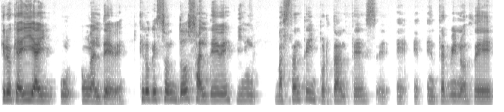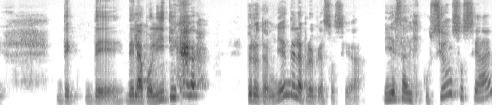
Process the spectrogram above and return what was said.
creo que ahí hay un, aldebe. Creo que son dos aldebes bien, bastante importantes eh, eh, eh, en términos de, de la política, pero también de la propia sociedad. Y esa discusión social,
